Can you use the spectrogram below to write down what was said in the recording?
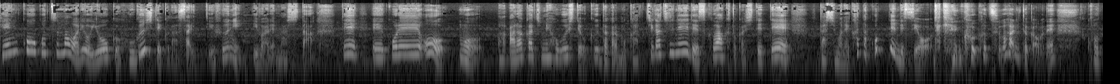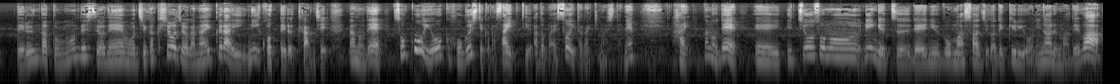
肩甲骨周りをよくほぐしてくださいっていうふうに言われました。で、えー、これをもうあらかじめほぐしておく。だからもうガッチガチねデスクワークとかしてて私もね肩凝っってんですよ。で肩甲骨周りとかもね凝ってるんだと思うんですよねもう自覚症状がないくらいに凝ってるって感じなのでそこをよくほぐしてくださいっていうアドバイスをいただきましたねはいなので、えー、一応その臨月で乳房マッサージができるようになるまでは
